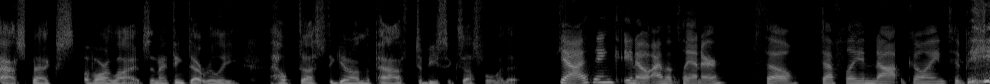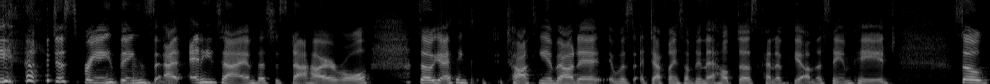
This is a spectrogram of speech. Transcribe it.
aspects of our lives. And I think that really helped us to get on the path to be successful with it. Yeah, I think, you know, I'm a planner. So definitely not going to be just springing things mm-hmm. at any time. That's just not how I roll. So, yeah, I think talking about it, it was definitely something that helped us kind of get on the same page. So,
